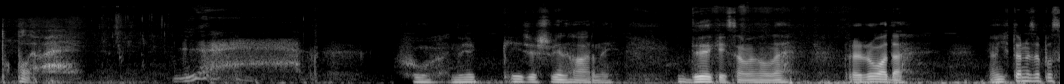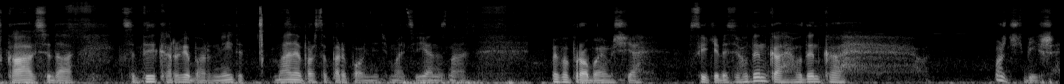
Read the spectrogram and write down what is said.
попливе. Фу, ну який же ж він гарний. Дикий саме головне. Природа. Його ніхто не запускав сюди. Це дика риба, розумієте? Мене просто переповнюють емоції, я не знаю. Ми попробуємо ще. Скільки десь годинка, годинка, може чуть більше.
